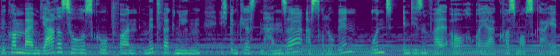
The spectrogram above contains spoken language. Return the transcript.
Willkommen beim Jahreshoroskop von Mit Vergnügen. Ich bin Kirsten Hanser, Astrologin und in diesem Fall auch euer Kosmos Guide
